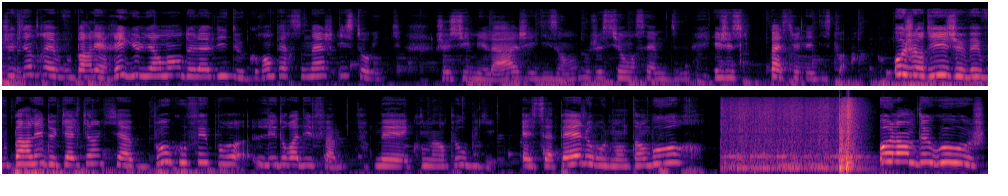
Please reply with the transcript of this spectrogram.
Je viendrai vous parler régulièrement de la vie de grands personnages historiques. Je suis Mila, j'ai 10 ans, je suis en CM2 et je suis passionnée d'histoire. Aujourd'hui, je vais vous parler de quelqu'un qui a beaucoup fait pour les droits des femmes, mais qu'on a un peu oublié. Elle s'appelle, roulement de tambour, Olympe de Gouges.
